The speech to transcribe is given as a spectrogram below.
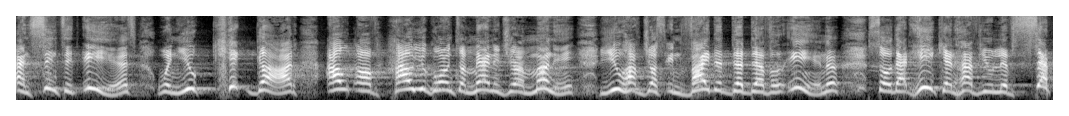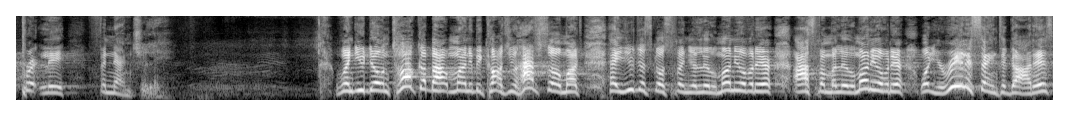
And since it is, when you kick God out of how you're going to manage your money, you have just invited the devil in so that he can have you live separately financially. When you don't talk about money because you have so much, hey, you just go spend your little money over there, I spend my little money over there. What you're really saying to God is,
